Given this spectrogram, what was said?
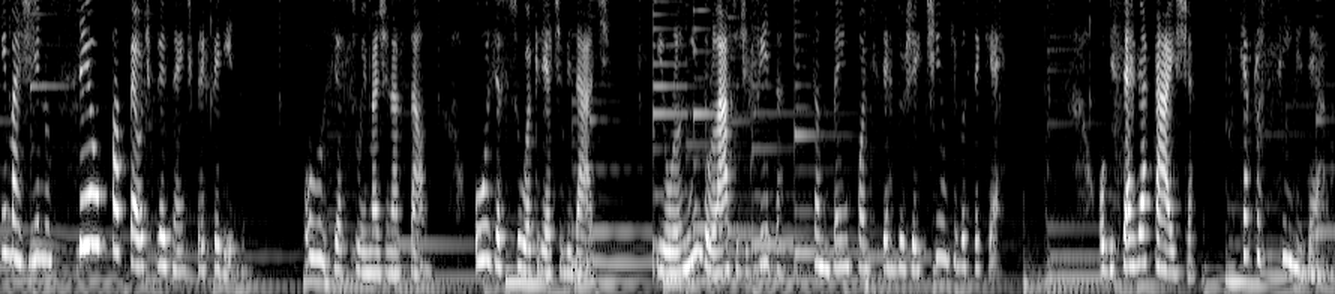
Imagine o seu papel de presente preferido. Use a sua imaginação, use a sua criatividade. E o lindo laço de fita também pode ser do jeitinho que você quer. Observe a caixa, se aproxime dela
